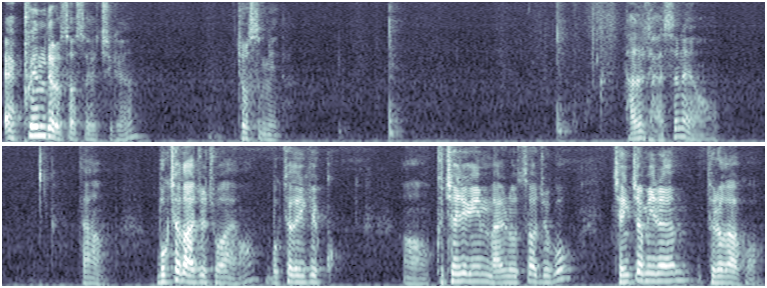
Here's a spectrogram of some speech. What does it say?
FM대로 썼어요 지금. 좋습니다. 다들 잘 쓰네요. 다음 목차도 아주 좋아요. 목차도 이렇게 구, 어, 구체적인 말로 써주고 쟁점 이름 들어가고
